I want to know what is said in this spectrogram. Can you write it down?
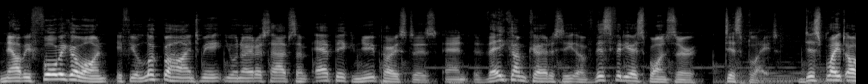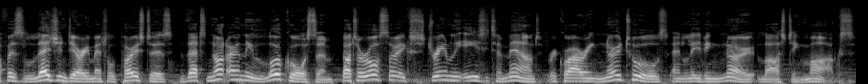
Now before we go on, if you look behind me, you'll notice I have some epic new posters, and they come courtesy of this video sponsor, Displate. Displate offers legendary metal posters that not only look awesome, but are also extremely easy to mount, requiring no tools and leaving no lasting marks.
